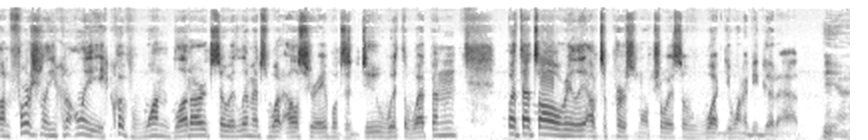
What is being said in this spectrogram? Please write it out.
unfortunately you can only equip one blood art so it limits what else you're able to do with the weapon but that's all really up to personal choice of what you want to be good at yeah.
